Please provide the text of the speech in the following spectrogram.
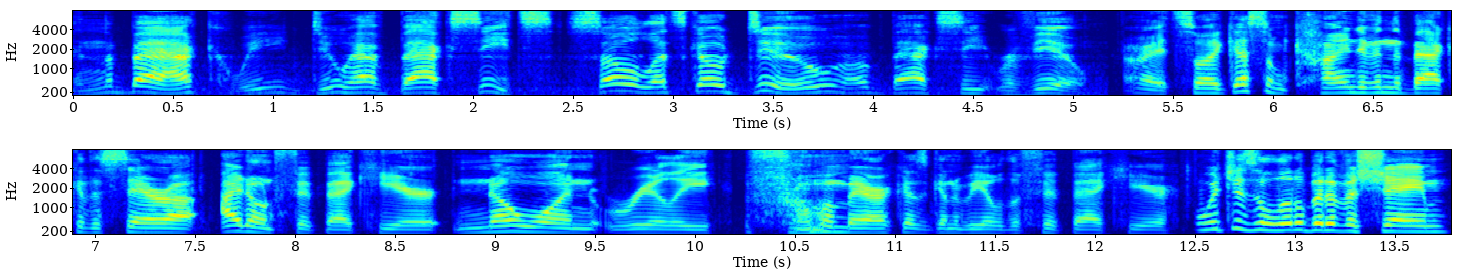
in the back, we do have back seats. So let's go do a back seat review. All right, so I guess I'm kind of in the back of the Sera. I don't fit back here. No one really from America is gonna be able to fit back here, which is a little bit of a shame,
